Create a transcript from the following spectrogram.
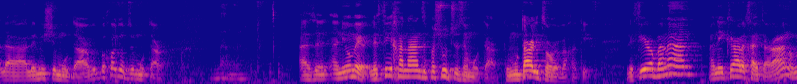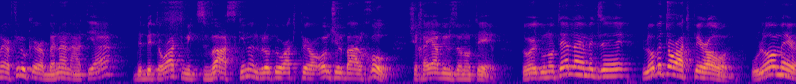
ל, למי שמודר, ובכל זאת זה מותר. למה? אז אני אומר, לפי חנן זה פשוט שזה מותר, כי מותר ליצור רווח עקיף. לפי רבנן, אני אקרא לך את הר"ן, אומר אפילו כרבנן עטיה, דבתורת מצווה עסקינן ולא תורת פירעון של בעל חוב, שחייב עם זונותיהם. זאת אומרת, הוא נותן להם את זה לא בתורת פירעון. הוא לא אומר,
